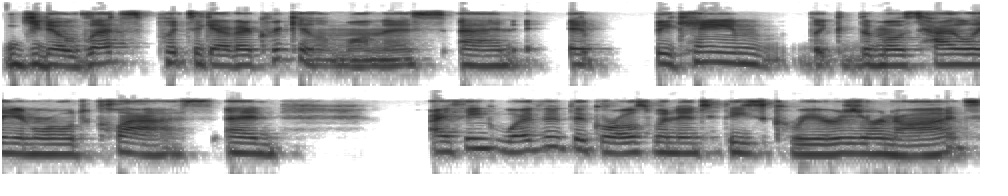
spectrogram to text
you know, let's put together a curriculum on this. And it became like the most highly enrolled class. And I think whether the girls went into these careers or not,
